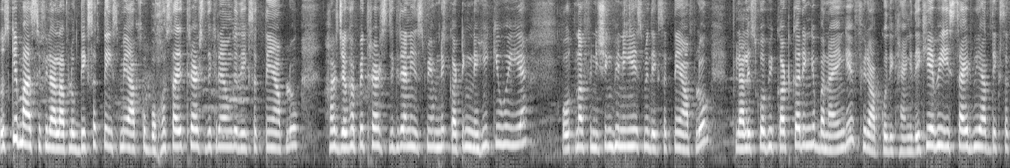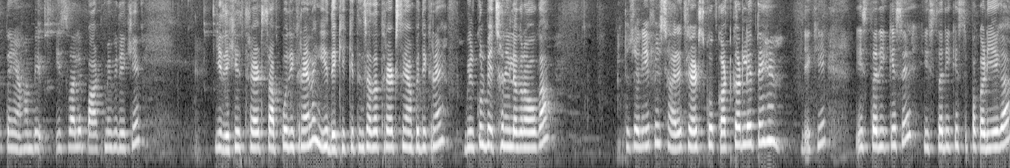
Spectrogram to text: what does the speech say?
उसके बाद से फ़िलहाल आप लोग देख सकते हैं इसमें आपको बहुत सारे थ्रेड्स दिख रहे होंगे देख सकते हैं आप लोग। हर जगह पे थ्रेड्स दिख रहे हैं इसमें हमने कटिंग नहीं की हुई है और उतना फिनिशिंग भी नहीं है इसमें देख सकते हैं आप लोग। फ़िलहाल इसको अभी कट करेंगे बनाएँगे फिर आपको दिखाएँगे। देखिए अभी इस साइड भी आप देख सकते हैं यहाँ भी इस वाले पार्ट में भी देखिए ये देखिए थ्रेड्स आपको दिख रहे हैं ना? ये देखिए कितने ज़्यादा थ्रेड्स यहाँ पे दिख रहे हैं। बिल्कुल भी अच्छा नहीं लग रहा होगा। तो चलिए फिर सारे थ्रेड्स को कट कर लेते हैं। देखिए, इस तरीके से, इस तरीके से पकड़िएगा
